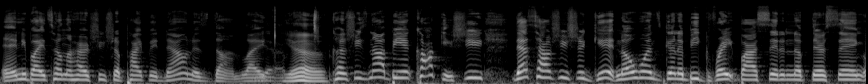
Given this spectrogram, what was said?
And anybody telling her she should pipe it down is dumb. Like. Yeah. Yeah. Cause she's not being cocky. She that's how she should get. No one's gonna be great by sitting up there saying, mm,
